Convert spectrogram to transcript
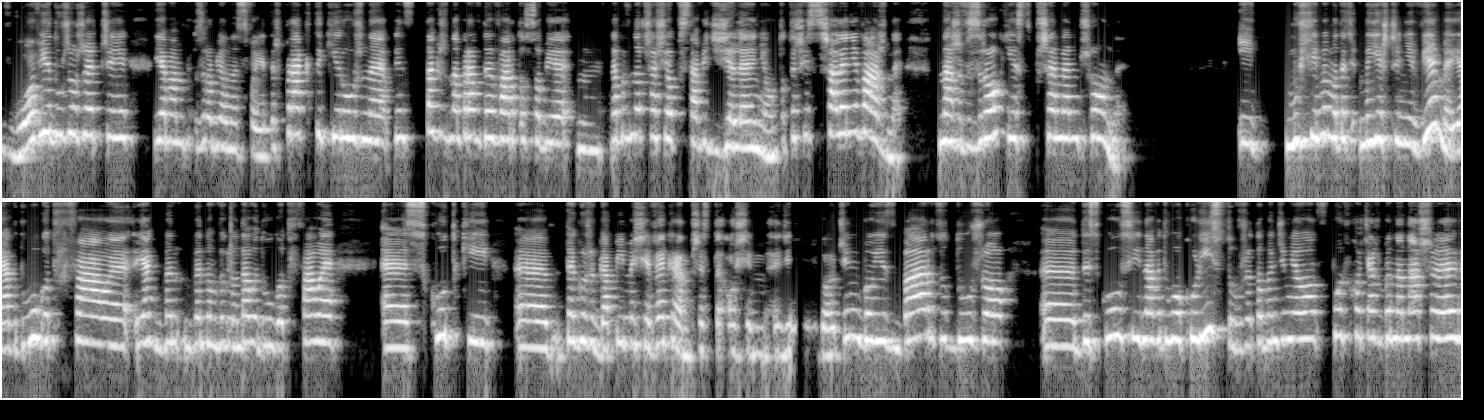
w głowie dużo rzeczy, ja mam zrobione swoje też praktyki różne, więc także naprawdę warto sobie, mm, na pewno trzeba się obstawić zielenią, to też jest szalenie ważne. Nasz wzrok jest przemęczony i musimy, my jeszcze nie wiemy, jak długotrwałe, jak będą wyglądały długotrwałe skutki e, tego, że gapimy się w ekran przez te 8-10 godzin, bo jest bardzo dużo e, dyskusji, nawet u okulistów, że to będzie miało wpływ chociażby na nasze,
